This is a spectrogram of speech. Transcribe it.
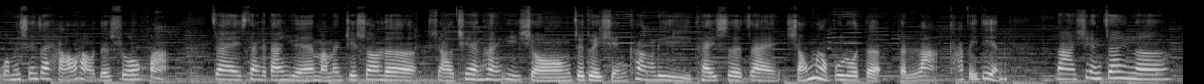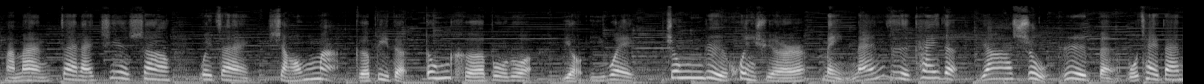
我们现在好好的说话。在三个单元，慢慢介绍了小倩和义雄这对贤伉俪开设在小马部落的的辣咖啡店。那现在呢，慢慢再来介绍位在小马隔壁的东河部落，有一位中日混血儿美男子开的鸭树日本无菜单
